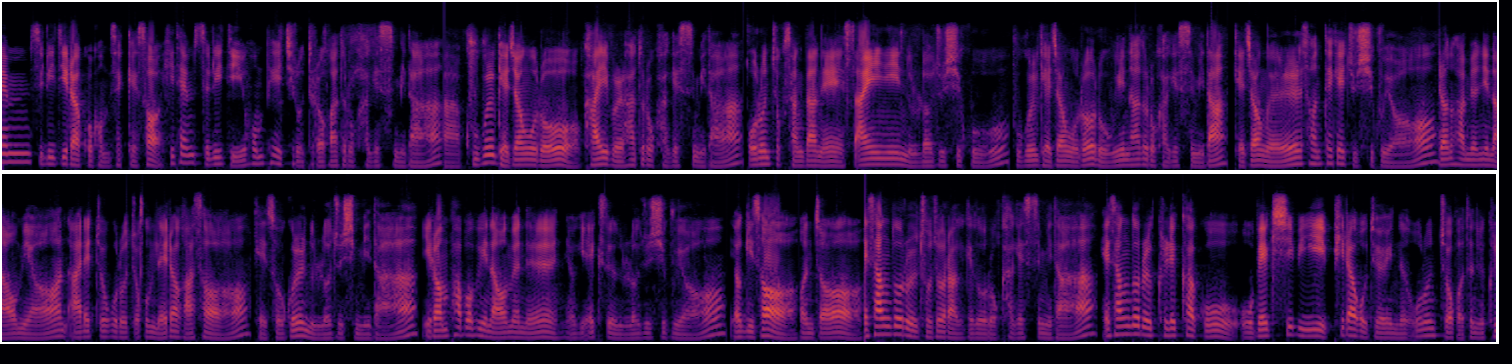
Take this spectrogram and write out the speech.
히템 3D라고 검색해서 히템 3D 홈페이지로 들어가도록 하겠습니다. 아, 구글 계정으로 가입을 하도록 하겠습니다. 오른쪽 상단에 사인인 눌러주시고 구글 계정으로 로그인 하도록 하겠습니다. 계정을 선택해 주시고요. 이런 화면이 나오면 아래쪽으로 조금 내려가서 계속을 눌러주십니다. 이런 팝업이 나오면은 여기 X 눌러주시고요. 여기서 먼저 해상도를 조절하도록 하겠습니다. 해상도를 클릭하고 512p라고 되어 있는 오른쪽 버튼을 클릭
